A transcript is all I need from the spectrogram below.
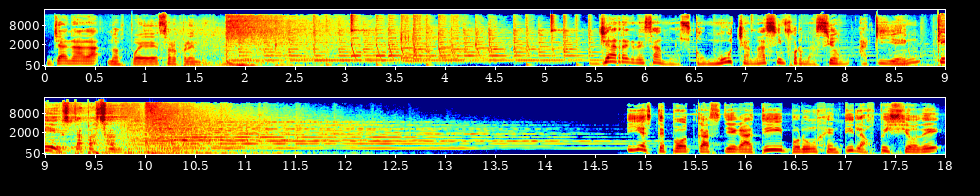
ya nada nos puede sorprender. Ya regresamos con mucha más información aquí en ¿Qué está pasando? Y este podcast llega a ti por un gentil auspicio de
